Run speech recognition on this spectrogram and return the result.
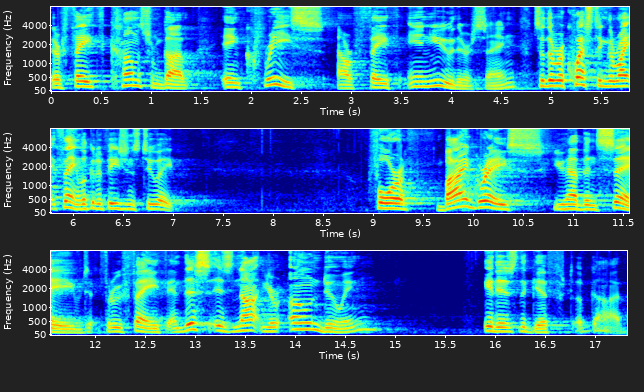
Their faith comes from God. Increase our faith in you, they're saying. So they're requesting the right thing. Look at Ephesians 2 8. For by grace you have been saved through faith, and this is not your own doing, it is the gift of God.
